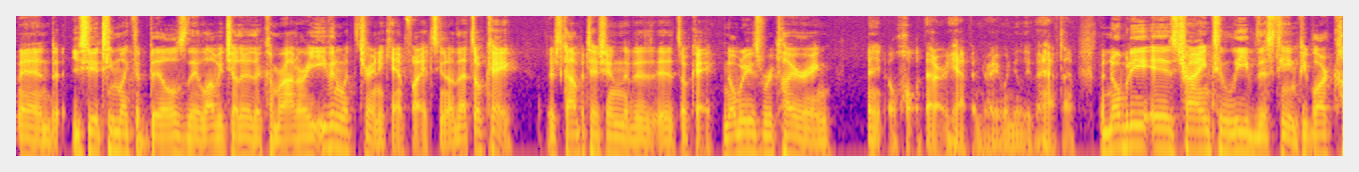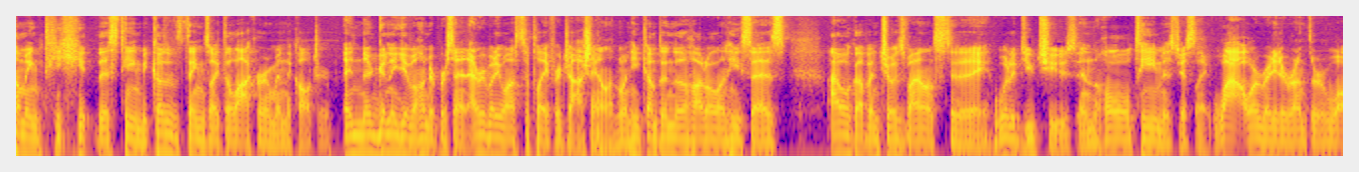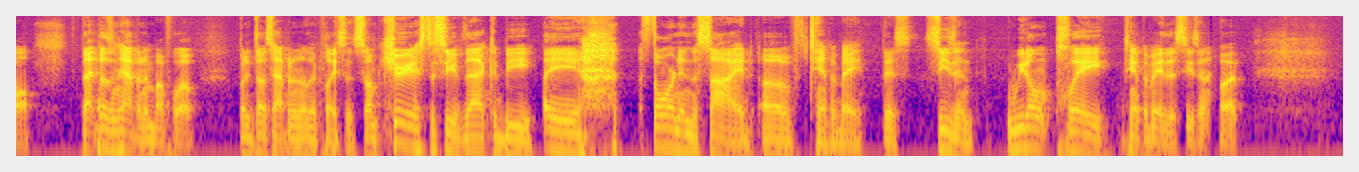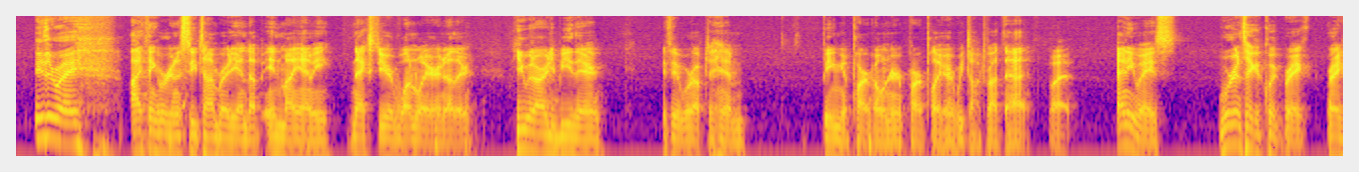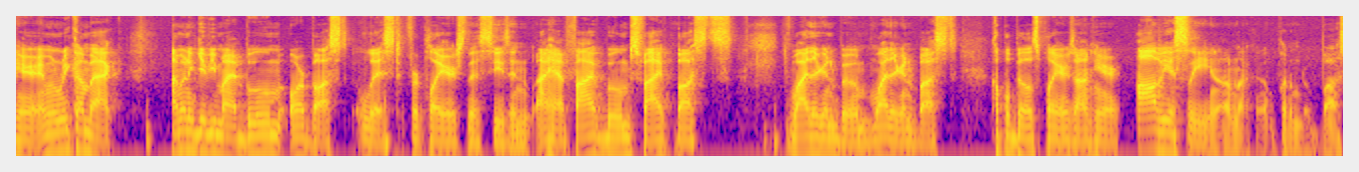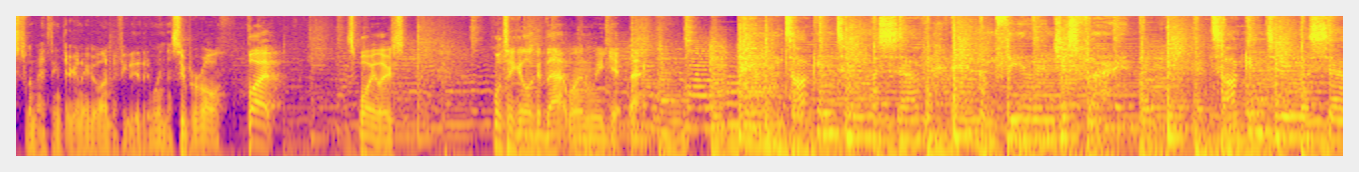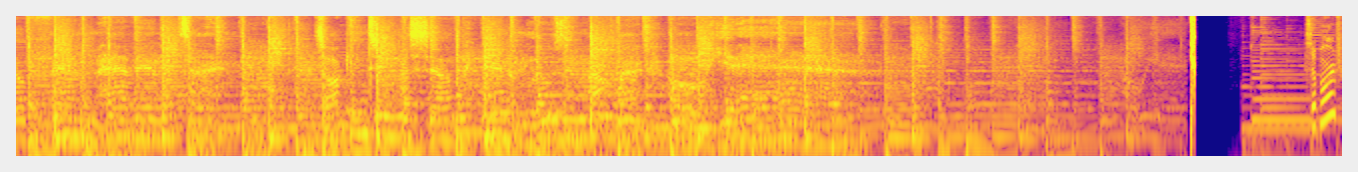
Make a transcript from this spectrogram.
and you see a team like the Bills, they love each other, their camaraderie, even with the training camp fights. You know, that's okay. There's competition. It is, it's okay. Nobody's retiring. And, oh, that already happened, right? When you leave at halftime. But nobody is trying to leave this team. People are coming to this team because of things like the locker room and the culture. And they're going to give 100%. Everybody wants to play for Josh Allen. When he comes into the huddle and he says, I woke up and chose violence today. What did you choose? And the whole team is just like, wow, we're ready to run through a wall. That doesn't happen in Buffalo but it does happen in other places. So I'm curious to see if that could be a thorn in the side of Tampa Bay this season. We don't play Tampa Bay this season, but either way, I think we're going to see Tom Brady end up in Miami next year, one way or another. He would already be there if it were up to him, being a part owner, part player. We talked about that. But, anyways, we're going to take a quick break right here. And when we come back, I'm going to give you my boom or bust list for players this season. I have five booms, five busts. Why they're going to boom, why they're going to bust. Couple Bills players on here. Obviously, you know, I'm not going to put them to bust when I think they're going to go undefeated and win the Super Bowl. But spoilers. We'll take a look at that when we get back.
